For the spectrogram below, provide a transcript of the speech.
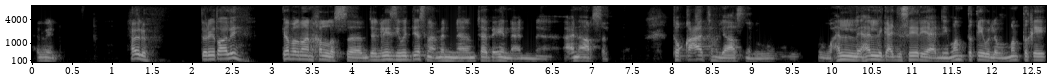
حلوين. حلو. دوري إيطالي قبل ما نخلص الدوري الانجليزي ودي أسمع من المتابعين عن عن أرسنال توقعاتهم لأرسنال وهل هل اللي قاعد يصير يعني منطقي ولا مو منطقي؟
